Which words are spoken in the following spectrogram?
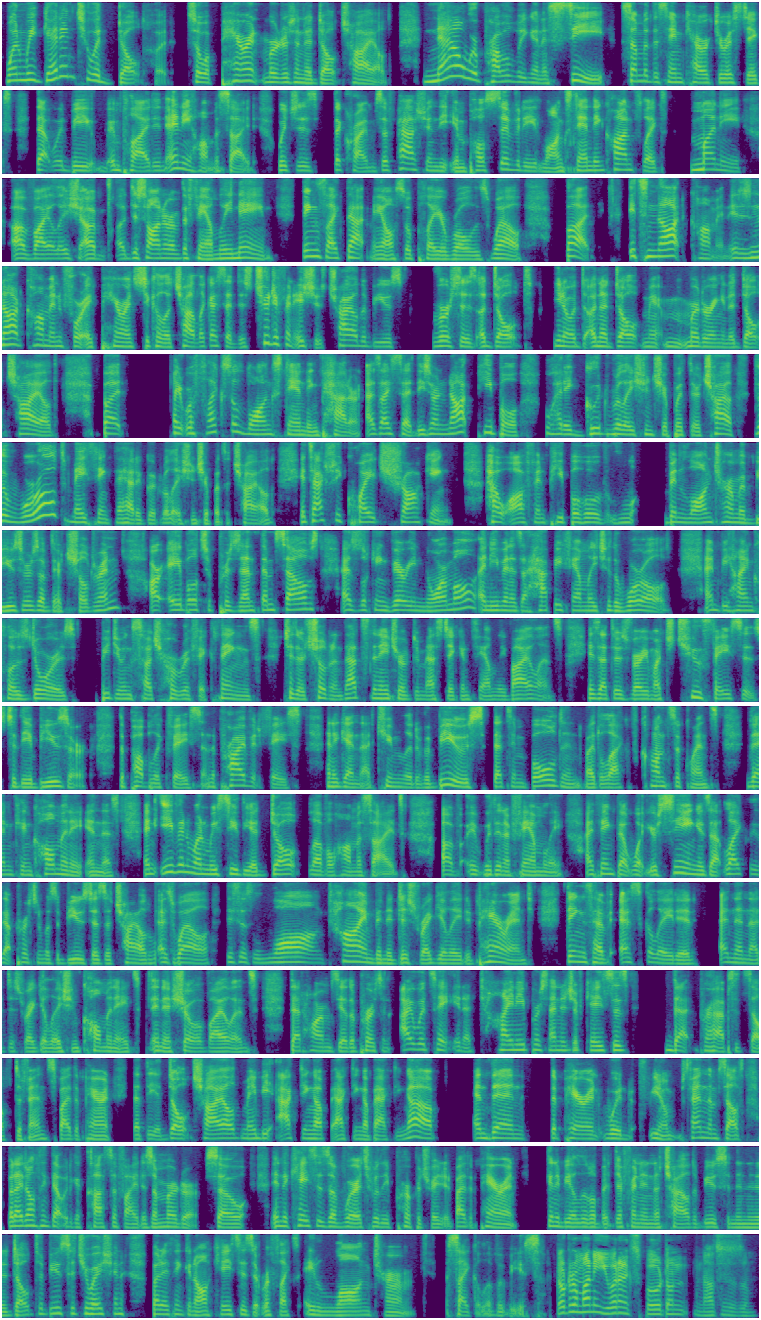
When we get into adulthood, so a parent murders an adult child, now we're probably going to see some of the same characteristics that would be implied in any homicide, which is the crimes of passion, the impulsivity, longstanding conflicts, money, a violation, a, a dishonor of the family name. Things like that may also play a role as well. But it's not common. It is not common for a parent to kill a child. Like I said, there's two different issues child abuse versus adult, you know, an adult murdering an adult child. But it reflects a long-standing pattern. As I said, these are not people who had a good relationship with their child. The world may think they had a good relationship with a child. It's actually quite shocking how often people who have been long term abusers of their children are able to present themselves as looking very normal and even as a happy family to the world. And behind closed doors, be doing such horrific things to their children. That's the nature of domestic and family violence is that there's very much two faces to the abuser, the public face and the private face. And again, that cumulative abuse that's emboldened by the lack of consequence then can culminate in this. And even when we see the adult level homicides of eh, within a family, I think that what you're seeing is that likely that person was abused as a child as well. This has long time been a dysregulated parent. Things have escalated and then that dysregulation culminates in a show of violence that harms the other person. I would say in a tiny percentage of cases, that perhaps it's self defense by the parent, that the adult child may be acting up, acting up, acting up. And then the parent would, you know, defend themselves. But I don't think that would get classified as a murder. So in the cases of where it's really perpetrated by the parent, it's going to be a little bit different in a child abuse and in an adult abuse situation. But I think in all cases, it reflects a long term cycle of abuse. Dr. Ramani, you are an expert on narcissism.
